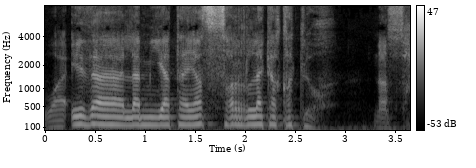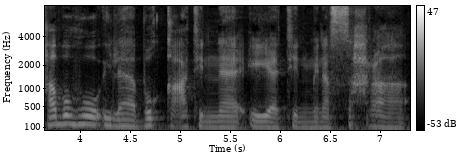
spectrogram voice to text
وإذا لم يتيسر لك قتله. نصحبه إلى بقعة نائية من الصحراء.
